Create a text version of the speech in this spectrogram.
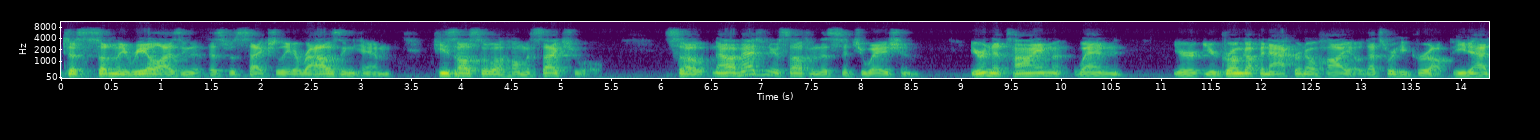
just suddenly realizing that this was sexually arousing him he's also a homosexual so now imagine yourself in this situation you're in a time when you're you're growing up in Akron, Ohio. That's where he grew up. He had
